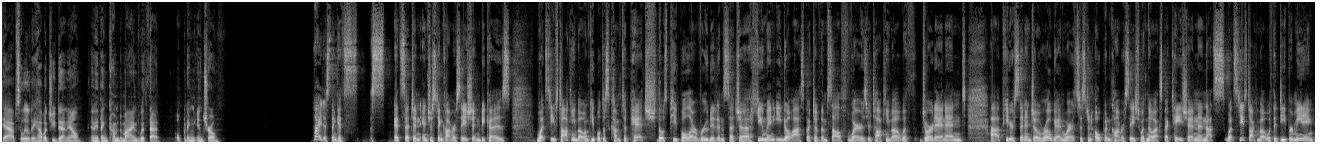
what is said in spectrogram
Yeah, absolutely. How about you, Danielle? Anything come to mind with that opening intro? I just think it's it's such an interesting conversation because what Steve's talking about when people just come to pitch, those people are rooted in such a human ego aspect of themselves. Whereas you're talking about with Jordan and uh, Peterson and Joe Rogan, where it's just an open conversation with no expectation. And that's what Steve's talking about with a deeper meaning.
